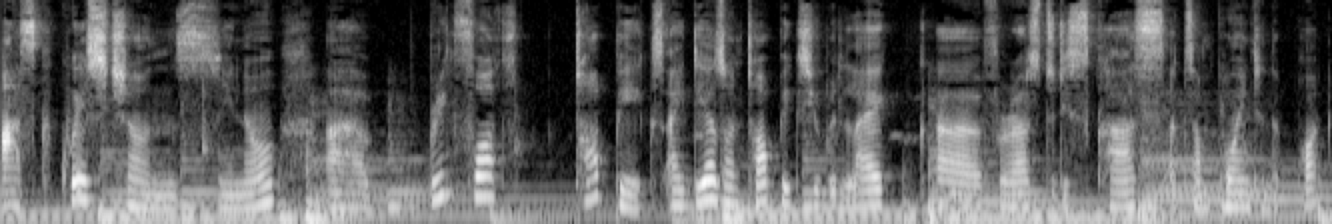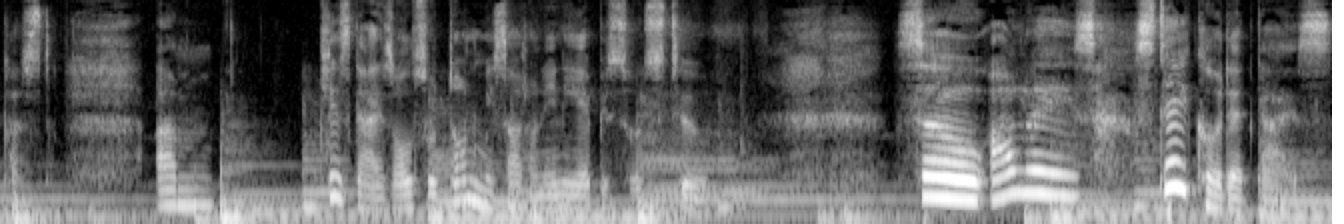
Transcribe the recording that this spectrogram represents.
Ask questions. You know, uh, bring forth topics, ideas on topics you would like uh, for us to discuss at some point in the podcast. Um, please, guys, also don't miss out on any episodes too. So, always stay coded, guys.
